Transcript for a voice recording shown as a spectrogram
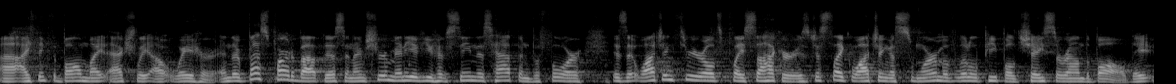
uh, I think the ball might actually outweigh her. And the best part about this, and I'm sure many of you have seen this happen before, is that watching three year olds play soccer is just like watching a swarm of little people chase around the ball. They,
